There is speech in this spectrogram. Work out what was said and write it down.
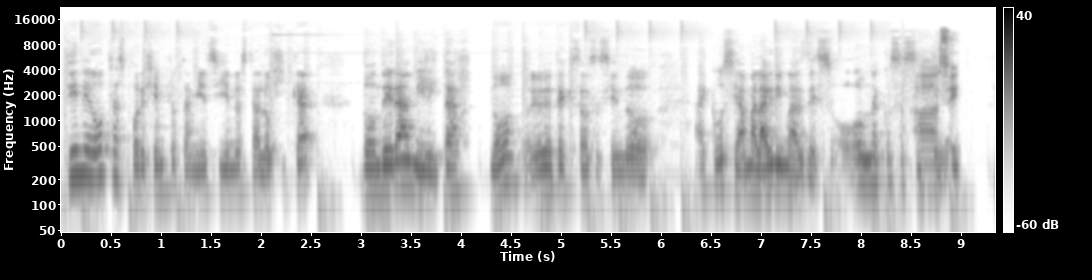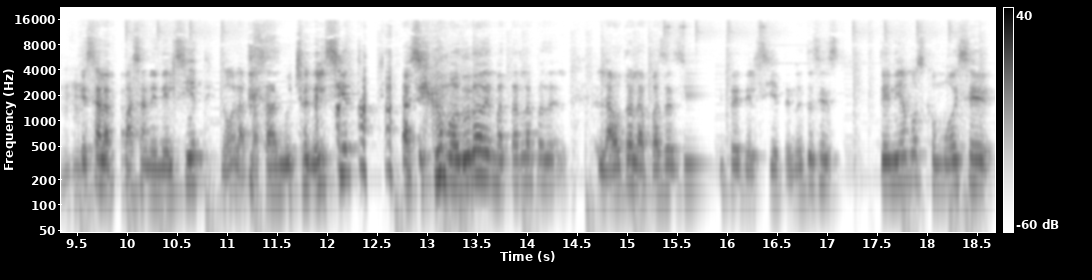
Tiene otras, por ejemplo, también siguiendo esta lógica, donde era militar, ¿no? Ahorita que estamos haciendo, ay, ¿cómo se llama? Lágrimas de sol, una cosa así. Ah, sí. Esa la pasan en el 7, ¿no? La pasaban mucho en el 7. Así como duro de matar la, la otra la pasan siempre en el 7, ¿no? Entonces teníamos como ese,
